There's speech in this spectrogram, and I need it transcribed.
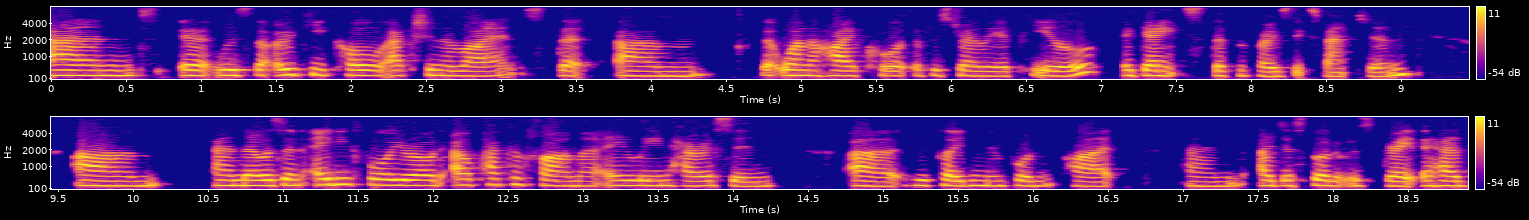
and it was the Oakey Coal Action Alliance that um, that won a High Court of Australia appeal against the proposed expansion. Um, and there was an 84 year old alpaca farmer, Aileen Harrison, uh, who played an important part. And I just thought it was great. They had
